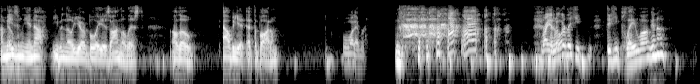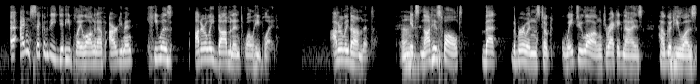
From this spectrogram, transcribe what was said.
Amazingly enough, even though your boy is on the list, although albeit at the bottom. Whatever. I Ryan Miller. that he did he play long enough. I'm sick of the did he play long enough argument. He was utterly dominant while he played. Utterly dominant. Uh, It's not his fault that the Bruins took way too long to recognize how good he was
